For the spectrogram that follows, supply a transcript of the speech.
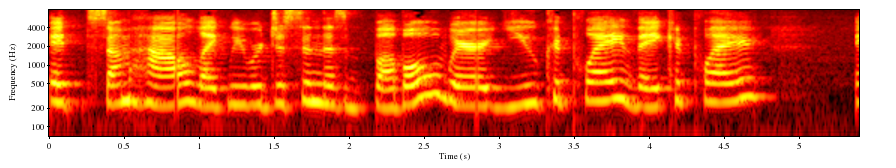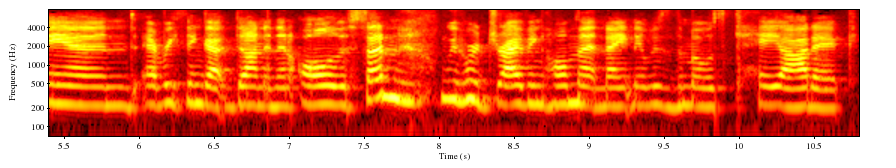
it somehow like we were just in this bubble where you could play, they could play, and everything got done. And then all of a sudden, we were driving home that night, and it was the most chaotic,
